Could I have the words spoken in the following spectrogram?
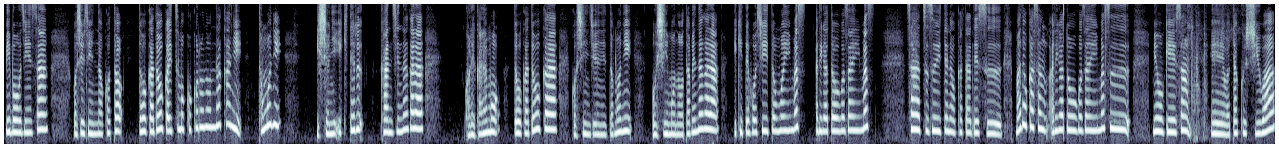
未亡人さん、ご主人のこと、どうかどうかいつも心の中に共に一緒に生きてる感じながら、これからもどうかどうかご親友に共に美味しいものを食べながら生きてほしいと思います。ありがとうございます。さあ、続いての方です。まどかさん、ありがとうございます。妙慶さん、えー、私は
